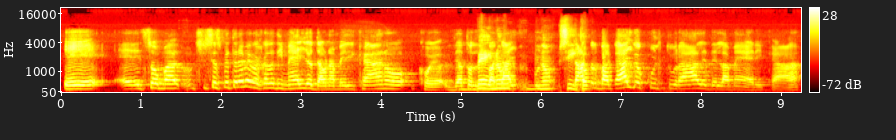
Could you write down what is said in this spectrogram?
E, e, insomma ci si aspetterebbe qualcosa di meglio da un americano co- dato, Beh, il, non- bagaglio, no, sì, dato co- il bagaglio culturale dell'America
